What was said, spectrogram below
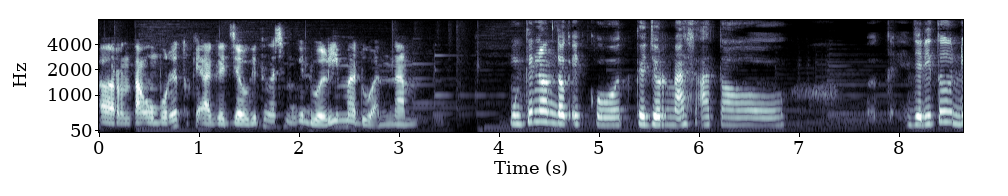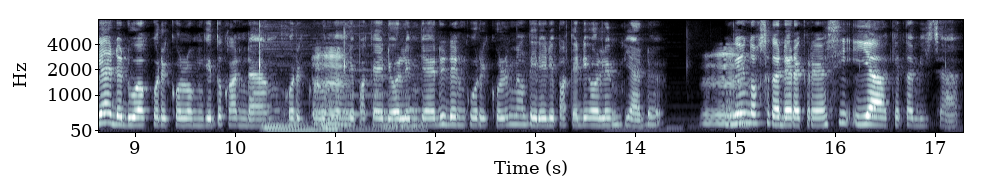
eh, rentang umurnya tuh kayak agak jauh gitu nggak sih? Mungkin 25, 26. Mungkin untuk ikut ke jurnas atau jadi tuh dia ada dua kurikulum gitu kandang kurikulum Hmm. yang dipakai di olimpiade dan kurikulum yang tidak dipakai di olimpiade Mm-mm. mungkin untuk sekadar rekreasi iya kita bisa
